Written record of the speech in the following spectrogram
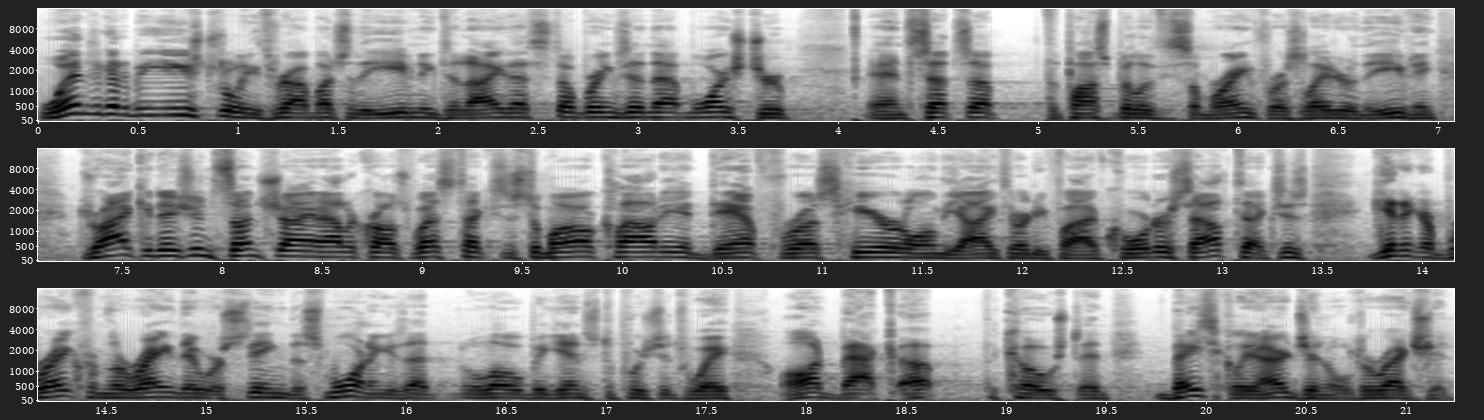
Winds are going to be easterly throughout much of the evening tonight. That still brings in that moisture and sets up the possibility of some rain for us later in the evening. Dry conditions, sunshine out across West Texas tomorrow, cloudy and damp for us here along the I-35 corridor. South Texas getting a break from the rain they were seeing this morning as that low begins to push its way on back up the coast and basically in our general direction.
